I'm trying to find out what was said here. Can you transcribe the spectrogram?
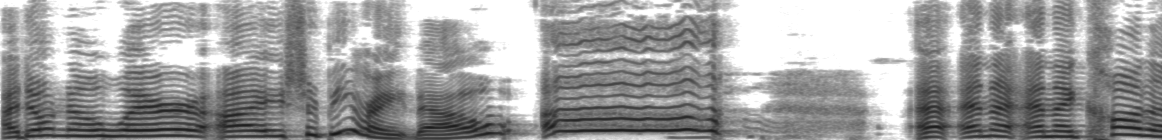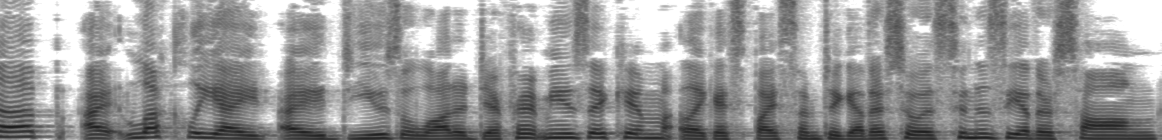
I don't know where I should be right now." Ah! And I and I caught up. I luckily I I use a lot of different music and like I splice them together. So as soon as the other song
